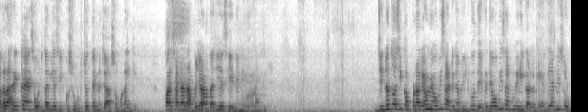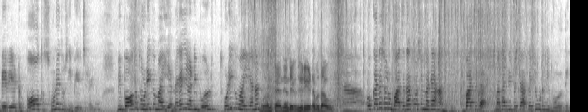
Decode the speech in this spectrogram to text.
ਅਗਲਾ ਹਰ ਇੱਕ ਐ ਸੋਚਦਾ ਵੀ ਅਸੀਂ ਇੱਕ ਸੂਟ ਚੋਂ 3-400 ਬਣਾਈਏ। ਪਰ ਸਾਡਾ ਰੱਬ ਜਾਣਦਾ ਜੀ, ਅਸੀਂ ਇੰਨੇ ਨਹੀਂ ਬਣਾਉਂਦੇ। ਜਿਨ੍ਹਾਂ ਤੋਂ ਅਸੀਂ ਕੱਪੜਾ ਲਿਆਉਣੇ ਉਹ ਵੀ ਸਾਡੀਆਂ ਵੀਡੀਓ ਦੇਖਦੇ ਆ ਉਹ ਵੀ ਸਾਨੂੰ ਇਹੀ ਗੱਲ ਕਹਿੰਦੇ ਆ ਵੀ ਤੁਹਾਡੇ ਰੇਟ ਬਹੁਤ ਸੋਹਣੇ ਤੁਸੀਂ ਵੇਚ ਰਹੇ ਹੋ। ਵੀ ਬਹੁਤ ਥੋੜੀ ਕਮਾਈ ਹੈ ਮੈਂ ਕਿਹਾ ਜੀ ਸਾਡੀ ਬਹੁਤ ਥੋੜੀ ਕਮਾਈ ਹੈ ਨਾ। ਉਹਨਾਂ ਕਹਿੰਦੇ ਹੁੰਦੇ ਕਿ ਤੁਸੀਂ ਰੇਟ ਵਧਾਓ। ਹਾਂ ਉਹ ਕਹਿੰਦੇ ਸਾਨੂੰ ਬਚਦਾ ਕੁਛ ਮੈਂ ਕਿਹਾ ਹਾਂਜੀ ਬਚਦਾ। ਮੈਂ ਕਿਹਾ ਜੀ ਬਚਾ ਕੇ ਝੂਠ ਨਹੀਂ ਬੋਲਦੇ।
